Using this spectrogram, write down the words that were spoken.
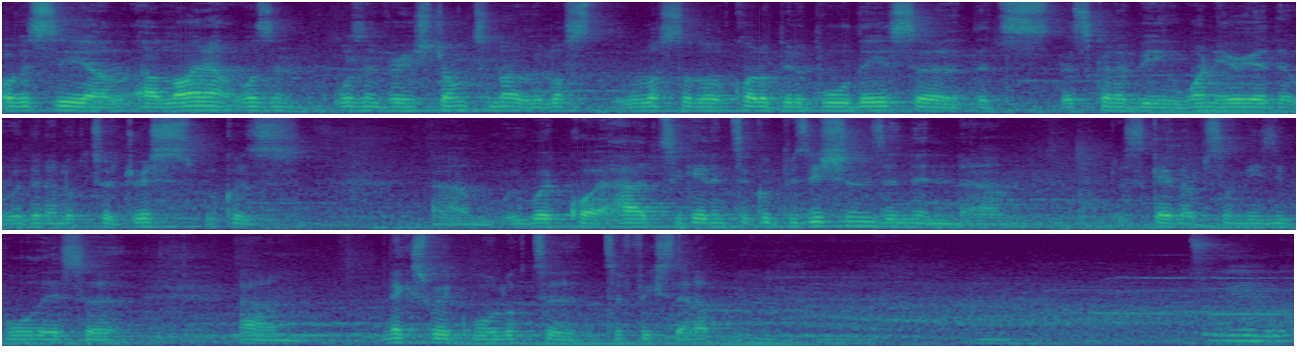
obviously our, our lineup wasn't wasn't very strong tonight. We lost we lost a lot, quite a bit of ball there, so that's that's going to be one area that we're going to look to address because um, we worked quite hard to get into good positions and then um, just gave up some easy ball there. So next week we'll look to, to fix that up. Two?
